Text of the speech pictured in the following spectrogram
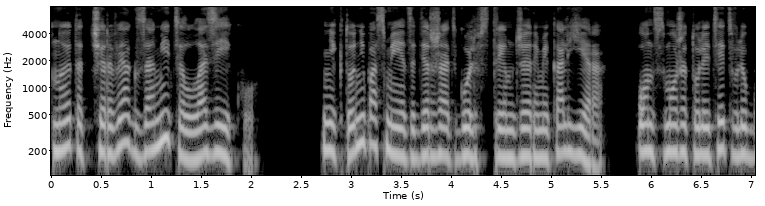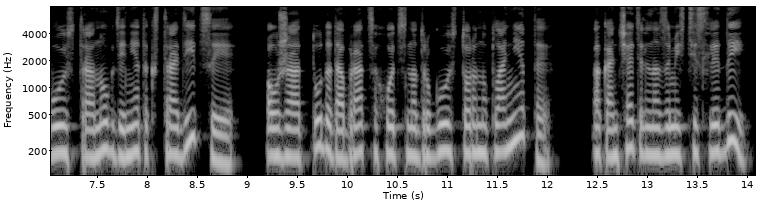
но этот червяк заметил лазейку. Никто не посмеет задержать гольфстрим Джереми Кольера. Он сможет улететь в любую страну, где нет экстрадиции, а уже оттуда добраться хоть на другую сторону планеты, окончательно замести следы.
